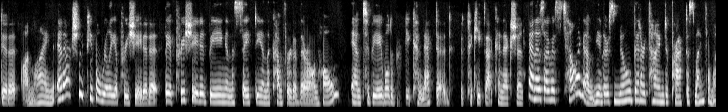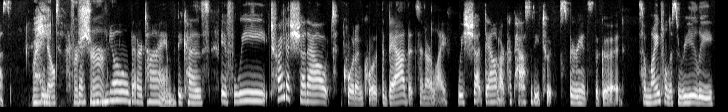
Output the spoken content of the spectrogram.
did it online. And actually, people really appreciated it. They appreciated being in the safety and the comfort of their own home and to be able to be connected, to keep that connection. And as I was telling them, you know, there's no better time to practice mindfulness. Right. You know, for sure. No better time because if we try to shut out, quote unquote, the bad that's in our life, we shut down our capacity to experience the good. So mindfulness really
